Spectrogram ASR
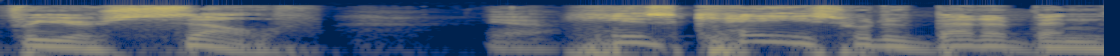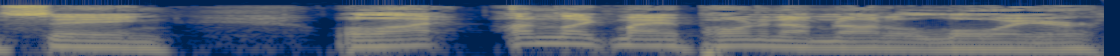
for yourself. Yeah. His case would have better been saying, "Well, I, unlike my opponent, I'm not a lawyer,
